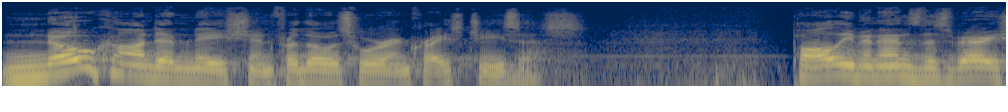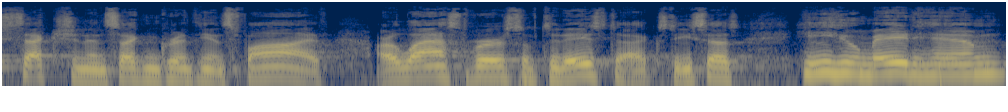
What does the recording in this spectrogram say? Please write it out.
no condemnation for those who are in Christ Jesus. Paul even ends this very section in 2 Corinthians 5, our last verse of today's text. He says, He who made him,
